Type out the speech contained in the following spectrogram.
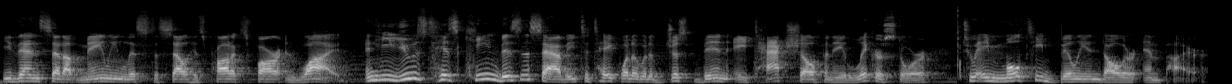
He then set up mailing lists to sell his products far and wide. And he used his keen business savvy to take what would have just been a tax shelf in a liquor store to a multi-billion dollar empire.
